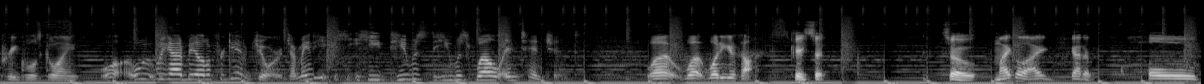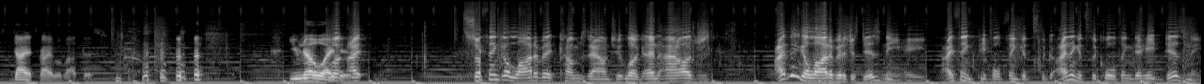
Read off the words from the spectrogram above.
prequels, going, well, we gotta be able to forgive George. I mean, he he he, he was he was well intentioned. What what what are your thoughts? Okay, so so Michael, I got a whole diatribe about this. you know I Look, did. I, so I think a lot of it comes down to look, and I'll just. I think a lot of it is just Disney hate. I think people think it's the. I think it's the cool thing to hate Disney.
